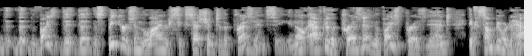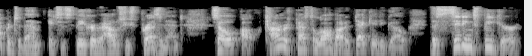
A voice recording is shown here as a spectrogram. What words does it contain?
the, the, vice the, the, the speaker's in the line of succession to the presidency. You know, after the president and the vice president, if something were to happen to them, it's the speaker of the house who's president. So uh, Congress passed a law about a decade ago. The sitting speaker,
